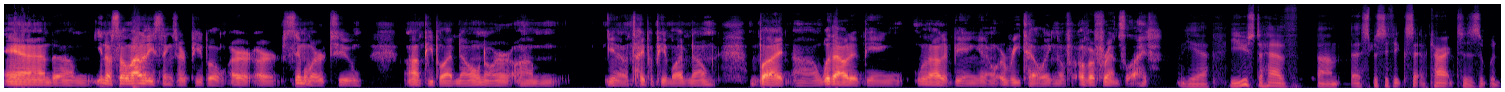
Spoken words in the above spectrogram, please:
and um, you know so a lot of these things are people are are similar to uh, people I've known or um, you know type of people I've known, but uh, without it being without it being you know a retelling of, of a friend's life. Yeah, you used to have um, a specific set of characters that would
